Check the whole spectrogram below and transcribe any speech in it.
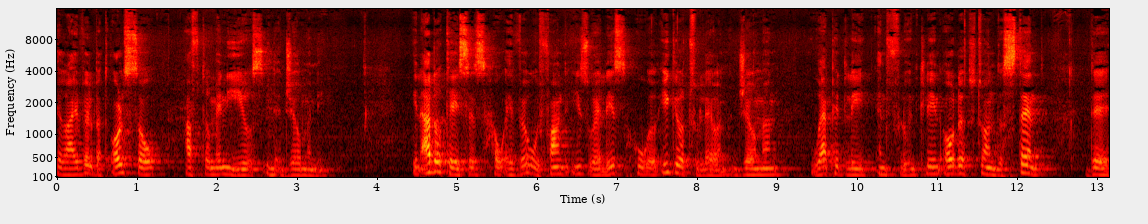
arrival but also after many years in Germany. In other cases, however, we found Israelis who were eager to learn German rapidly and fluently in order to understand the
